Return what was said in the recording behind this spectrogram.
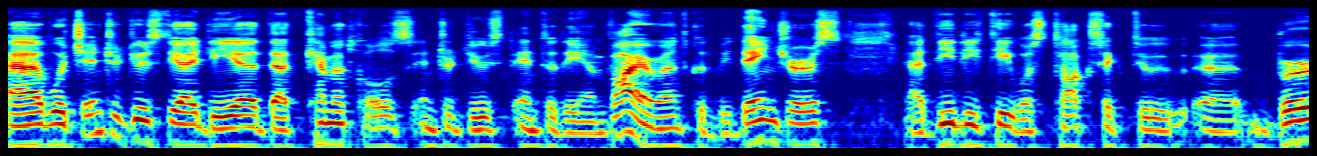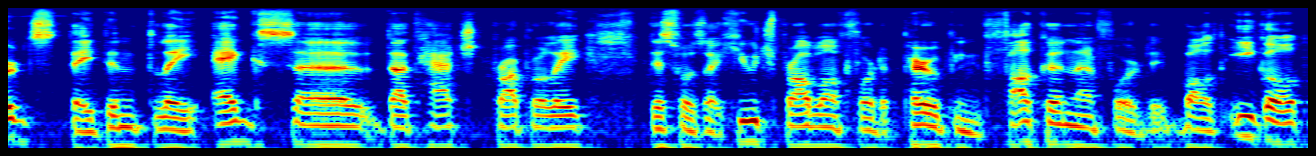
uh, which introduced the idea that chemicals introduced into the environment could be dangerous. Uh, DDT was toxic to uh, birds. They didn't lay eggs uh, that hatched properly. This was a huge problem for the peregrine falcon and for the bald eagle.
